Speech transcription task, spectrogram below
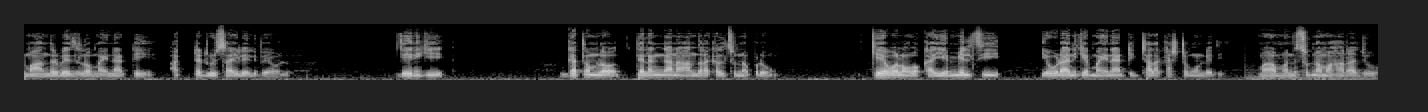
మా ఆంధ్రప్రదేశ్లో మైనార్టీ అట్టడుగు స్థాయిలో వెళ్ళిపోయేవాళ్ళు. దేనికి గతంలో తెలంగాణ ఆంధ్ర కలిసి ఉన్నప్పుడు కేవలం ఒక ఎమ్మెల్సీ ఇవ్వడానికే మైనార్టీకి చాలా కష్టంగా ఉండేది. మా మనసున్న మహారాజు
